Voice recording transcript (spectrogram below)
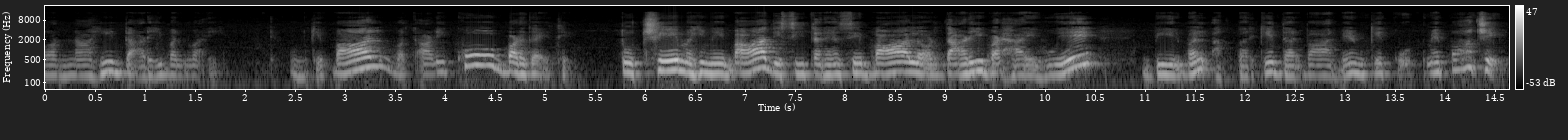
और ना ही दाढ़ी बनवाई। उनके बाल दाढ़ी खूब बढ़ गए थे। तो छह महीने बाद इसी तरह से बाल और दाढ़ी बढ़ाए हुए बीरबल अकबर के दरबार में उनके कोर्ट में पहुँचे।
